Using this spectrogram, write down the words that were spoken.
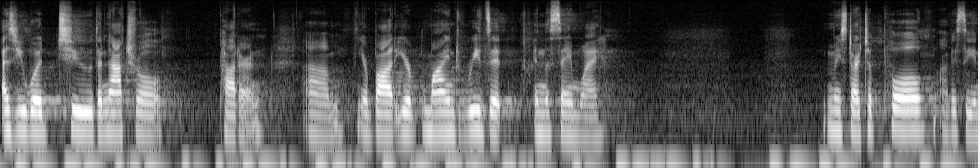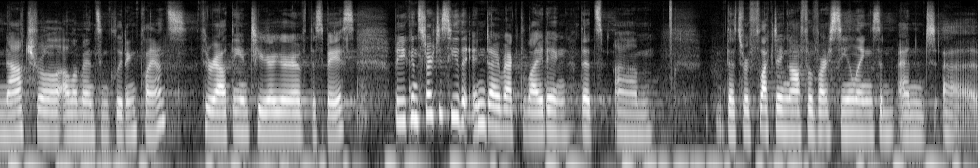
as you would to the natural pattern. Um, your, body, your mind reads it in the same way. And we start to pull, obviously, natural elements, including plants, throughout the interior of the space. But you can start to see the indirect lighting that's, um, that's reflecting off of our ceilings and, and uh,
